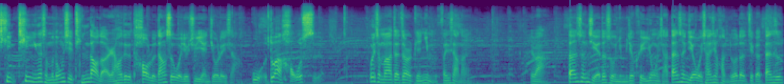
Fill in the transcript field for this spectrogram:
听听一个什么东西听到的，然后这个套路，当时我就去研究了一下，果断好使。为什么要在这儿给你们分享呢？对吧？单身节的时候你们就可以用一下。单身节，我相信很多的这个单身，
